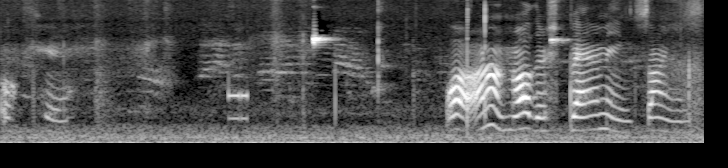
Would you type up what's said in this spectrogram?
Okay. Wow, I don't know. They're spamming science.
